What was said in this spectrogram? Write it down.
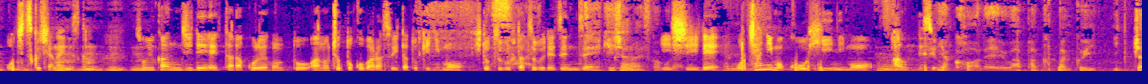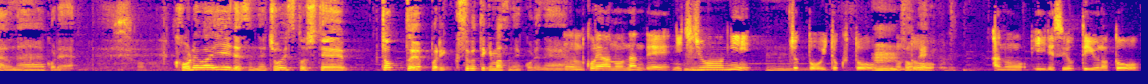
ん。落ち着くじゃないですか。うん。うん。うん。うん。そういう感じで、ただこれ本当、あの、ちょっと小腹空いた時にも、一粒二粒で全然素敵じゃないですかこれ。いいし、でう、ん。お茶にもコーヒーにもうん合うんですよ。いやこれはパクパクいいっちゃうなこれ。これはいいですね。チョイスとしてちょっとやっぱりくすぐってきますねこれね、うん、これあの、なんで、日常にうん。ちょっと置いとくと、うん。本当、そうね。あの、いいですよっていうのと、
